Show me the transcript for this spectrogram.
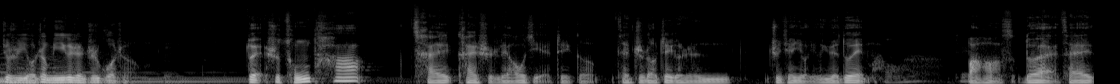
就是有这么一个认知过程。对，是从他才开始了解这个，才知道这个人之前有一个乐队嘛，八 house，对，才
